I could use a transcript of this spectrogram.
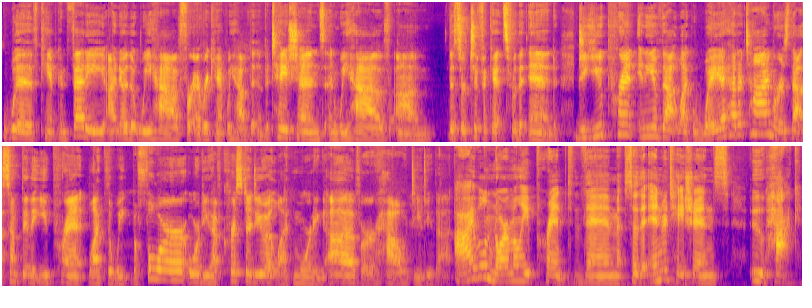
with camp confetti i know that we have for every camp we have the invitations and we have um the certificates for the end do you print any of that like way ahead of time or is that something that you print like the week before or do you have krista do it like morning of or how do you do that I will normally print them. So the invitations, ooh, hack,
